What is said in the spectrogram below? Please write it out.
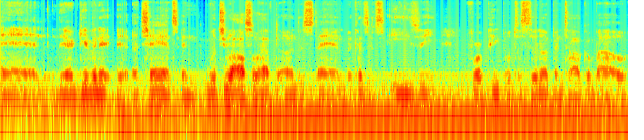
and they're giving it a chance. And what you also have to understand, because it's easy for people to sit up and talk about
